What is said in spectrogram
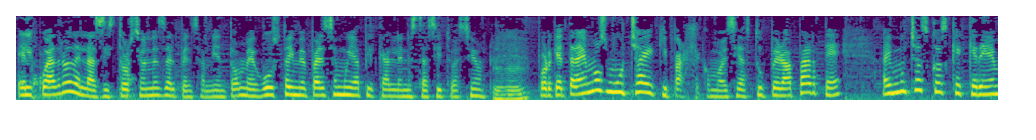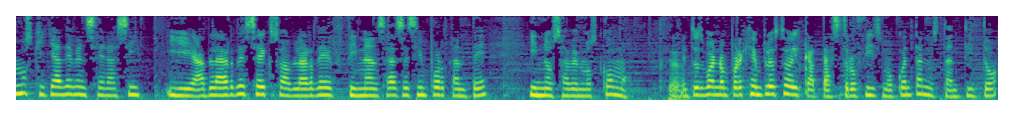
el cuadro de las distorsiones del pensamiento me gusta y me parece muy aplicable en esta situación. Porque traemos mucha equipaje, como decías tú, pero aparte hay muchas cosas que creemos que ya deben ser así. Y hablar de sexo, hablar de finanzas es importante y no sabemos cómo. Claro. Entonces, bueno, por ejemplo, esto del catastrofismo, cuéntanos tantito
